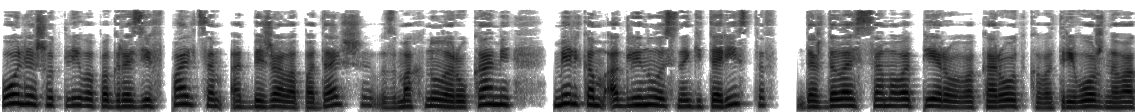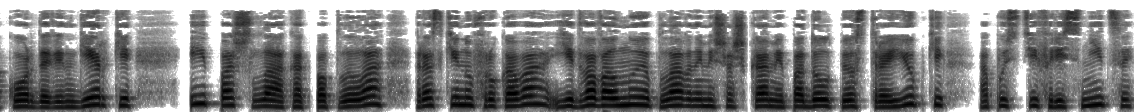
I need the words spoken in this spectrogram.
Оля, шутливо погрозив пальцем, отбежала подальше, взмахнула руками, мельком оглянулась на гитаристов, дождалась самого первого короткого тревожного аккорда венгерки и пошла, как поплыла, раскинув рукава, едва волнуя плавными шажками подол пестрой юбки, опустив ресницы,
